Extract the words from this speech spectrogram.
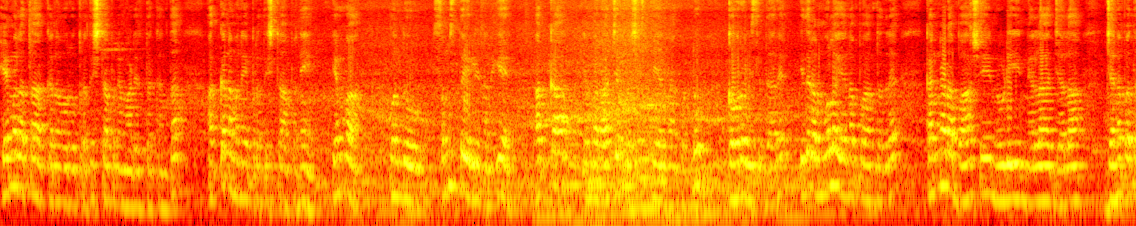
ಹೇಮಲತಾ ಅಕ್ಕನವರು ಪ್ರತಿಷ್ಠಾಪನೆ ಮಾಡಿರ್ತಕ್ಕಂಥ ಅಕ್ಕನ ಮನೆ ಪ್ರತಿಷ್ಠಾಪನೆ ಎಂಬ ಒಂದು ಸಂಸ್ಥೆಯಲ್ಲಿ ನನಗೆ ಅಕ್ಕ ಎಂಬ ರಾಜ್ಯ ಪ್ರಶಸ್ತಿಯನ್ನು ಕೊಟ್ಟು ಗೌರವಿಸಿದ್ದಾರೆ. ಇದರ ಮೂಲ ಏನಪ್ಪ ಅಂತಂದರೆ ಕನ್ನಡ ಭಾಷೆ ನುಡಿ, ನೆಲ, ಜಲ, ಜನಪದ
